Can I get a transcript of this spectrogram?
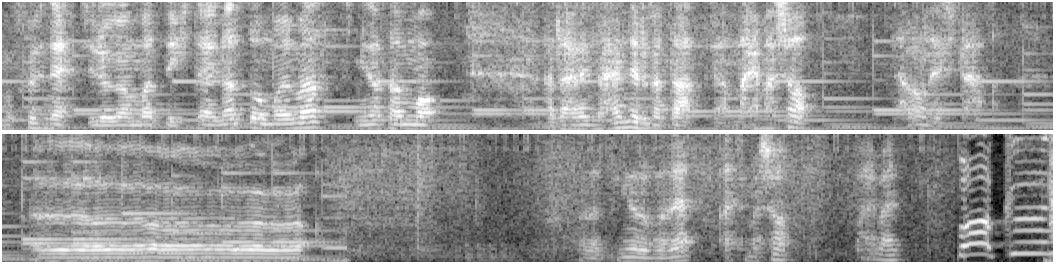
もう少しね治療頑張っていきたいなと思います。皆さんも。あだれ悩んでる方頑張りましょう。太郎でした。うー。また次の動画で会いましょう。バイバイ。僕の楽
